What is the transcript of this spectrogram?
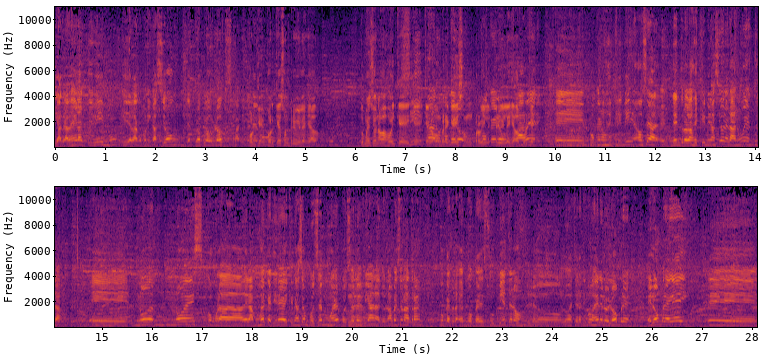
y a través del activismo y de la comunicación del propio blog ¿Por qué, Cuba, por qué son privilegiados? Tú mencionabas hoy que, Sí, que- que claro, los hombres gays son privilegiados. ¿Por qué? eh, porque nos discrimina, o sea, dentro de las discriminaciones, la nuestra eh, no, no es como la de la mujer que tiene discriminación por ser mujer, por ser lesbiana, de una persona trans, porque, porque subvierte los, los- los estereotipos de género. El hombre, el hombre gay eh,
